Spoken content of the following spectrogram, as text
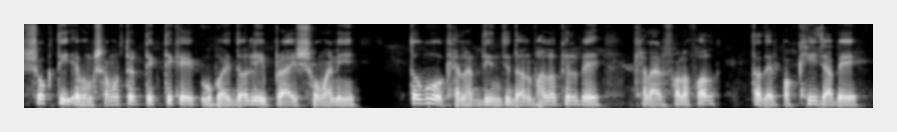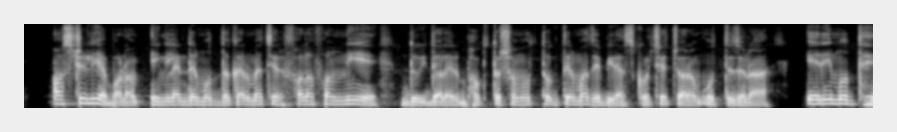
শক্তি এবং সামর্থ্যের দিক থেকে উভয় দলই প্রায় সমানই। তবুও খেলার দিন যে দল ভালো খেলবে, খেলার ফলাফল তাদের পক্ষেই যাবে। অস্ট্রেলিয়া বনাম ইংল্যান্ডের মধ্যকার ম্যাচের ফলাফল নিয়ে দুই দলের ভক্ত সমর্থকদের মাঝে বিরাজ করছে চরম উত্তেজনা। এরই মধ্যে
